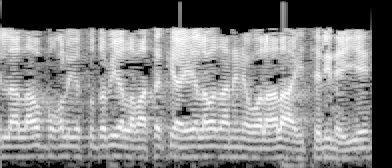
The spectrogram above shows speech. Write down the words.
ilaa laba boqol iyo toddobiyo labaatankii ayay labadaa nin ee walaalaha ay telinayeen.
